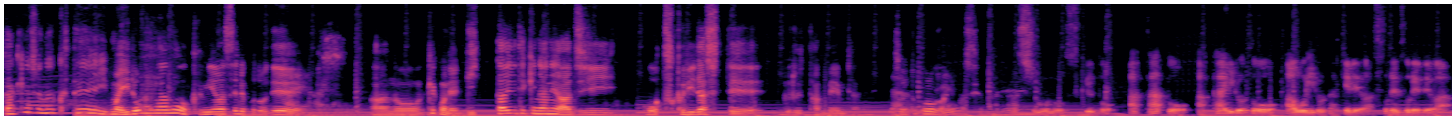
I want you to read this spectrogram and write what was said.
だけじゃなくて、まあ、いろんなのを組み合わせることで、はいはい。あの結構ね、立体的な、ね、味を作り出して売るためみたいなね、そういうところがありますよね。新しいものを作ると、赤と赤色と青色だけでは、それぞれでは、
